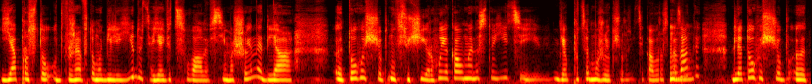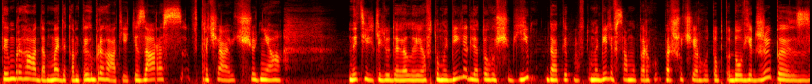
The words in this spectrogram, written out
я просто от вже автомобілі їдуть, а я відсувала всі машини для е, того, щоб ну, всю чергу, яка у мене стоїть, і я про це можу, якщо цікаво розказати, для того, щоб е, тим бригадам, медикам тих бригад, які зараз втрачають щодня. Не тільки людей, але й автомобілі для того, щоб їм дати автомобілі в саму першу чергу, тобто довгі джипи з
